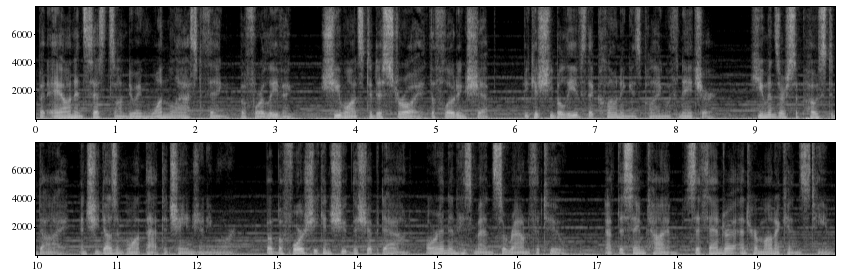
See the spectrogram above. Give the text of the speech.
but Aeon insists on doing one last thing before leaving. She wants to destroy the floating ship because she believes that cloning is playing with nature. Humans are supposed to die, and she doesn't want that to change anymore. But before she can shoot the ship down, Orin and his men surround the two. At the same time, Sithandra and her Monikins team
